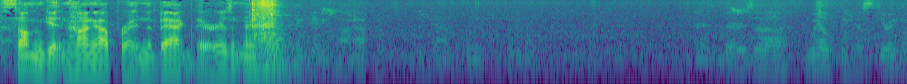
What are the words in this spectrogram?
Something getting hung up right in the back there, isn't there? There's a wheel thing, the steering wheel's still on.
